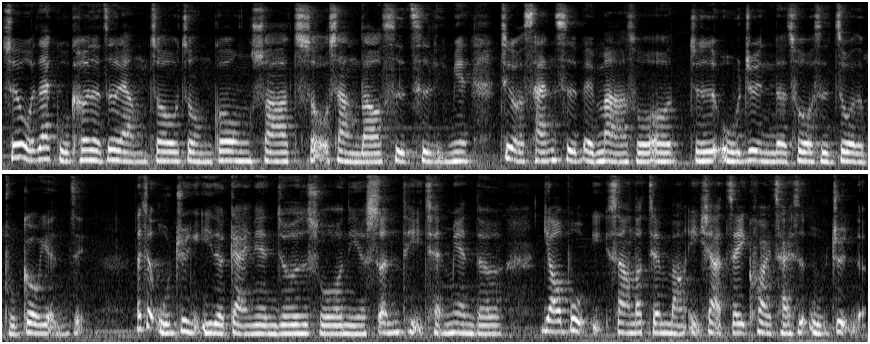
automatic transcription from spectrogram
所以我在骨科的这两周，总共刷手上刀四次，里面就有三次被骂说，就是无菌的措施做的不够严谨。而且无菌衣的概念就是说，你的身体前面的腰部以上到肩膀以下这一块才是无菌的，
